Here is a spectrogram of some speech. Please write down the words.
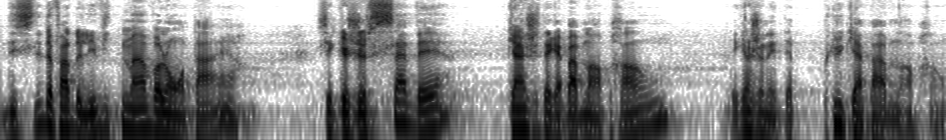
décidé de faire de l'évitement volontaire, c'est que je savais quand j'étais capable d'en prendre et quand je n'étais plus capable d'en prendre.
